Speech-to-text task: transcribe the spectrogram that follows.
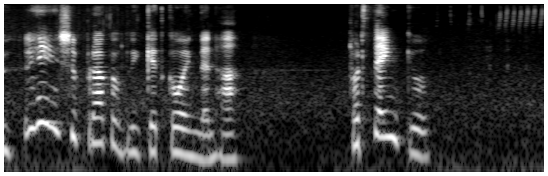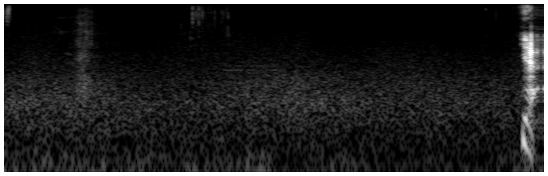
you should probably get going then, huh? But thank you. Yeah.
